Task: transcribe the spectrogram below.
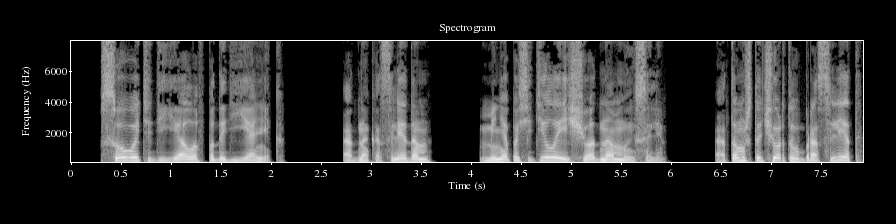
— всовывать одеяло в пододеяльник. Однако следом меня посетила еще одна мысль о том, что чертов браслет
